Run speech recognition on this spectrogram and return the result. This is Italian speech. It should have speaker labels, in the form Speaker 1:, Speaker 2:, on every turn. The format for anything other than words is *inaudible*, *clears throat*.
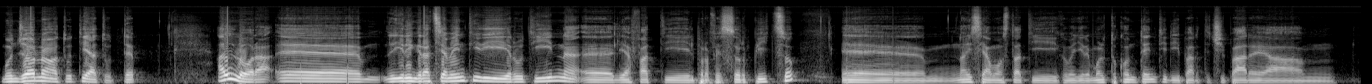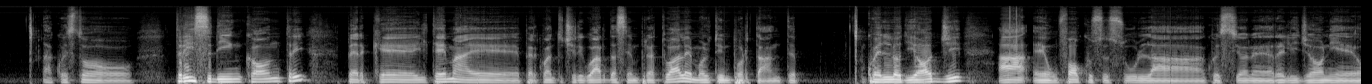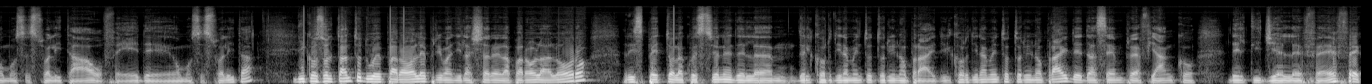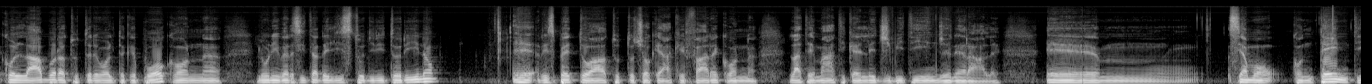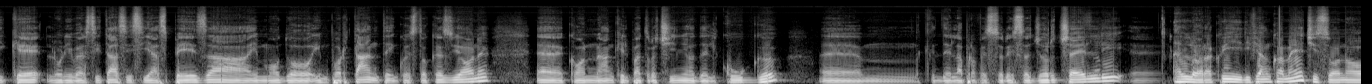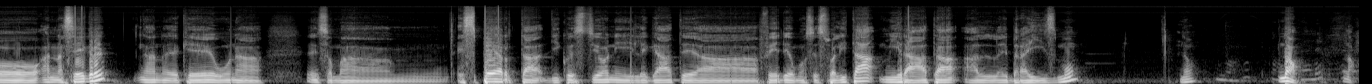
Speaker 1: Buongiorno a tutti e a tutte. Allora, eh, i ringraziamenti di routine eh, li ha fatti il professor Pizzo. Eh, noi siamo stati dire, molto contenti di partecipare a, a questo tris di incontri perché il tema è, per quanto ci riguarda, sempre attuale e molto importante. Quello di oggi ha, è un focus sulla questione religioni e omosessualità o fede e omosessualità. Dico soltanto due parole prima di lasciare la parola a loro rispetto alla questione del, del coordinamento Torino Pride. Il coordinamento Torino Pride è da sempre a fianco del TGLFF e collabora tutte le volte che può con l'Università degli Studi di Torino eh, rispetto a tutto ciò che ha a che fare con la tematica LGBT in generale. Ehm, siamo contenti che l'università si sia spesa in modo importante in questa occasione eh, con anche il patrocinio del CUG ehm, della professoressa Giorcelli. Eh, allora, qui di fianco a me ci sono Anna Segre, che è una insomma, esperta di questioni legate a fede e omosessualità, mirata all'ebraismo. No? No. no. no.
